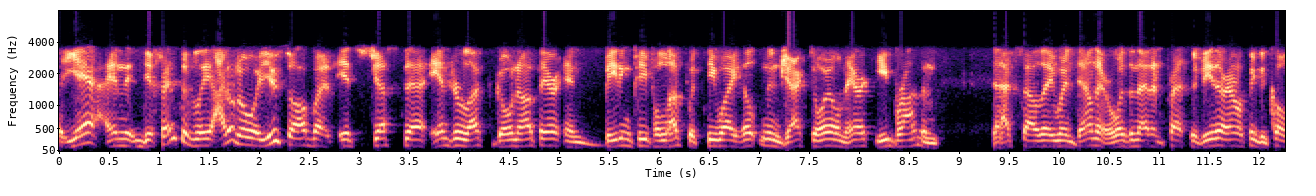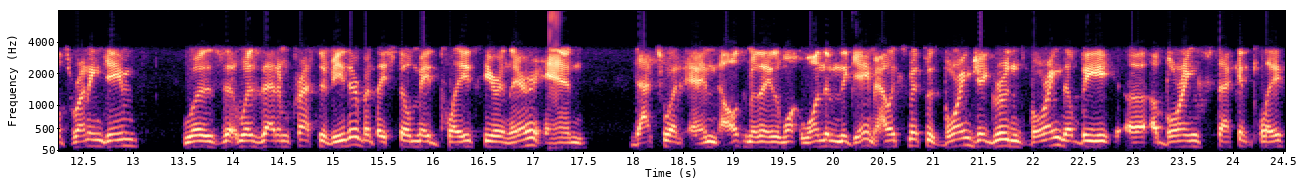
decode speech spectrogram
yeah, and defensively, I don't know what you saw, but it's just uh, Andrew Luck going out there and beating people up with T.Y. Hilton and Jack Doyle and Eric Ebron, and that's how they went down there. It wasn't that impressive either. I don't think the Colts' running game was was that impressive either, but they still made plays here and there, and that's what and ultimately won them the game. Alex Smith was boring. Jay Gruden's boring. They'll be a, a boring second place,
